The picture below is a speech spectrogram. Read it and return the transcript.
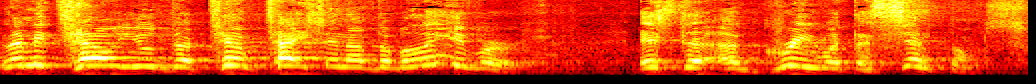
Let me tell you the temptation of the believer is to agree with the symptoms.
